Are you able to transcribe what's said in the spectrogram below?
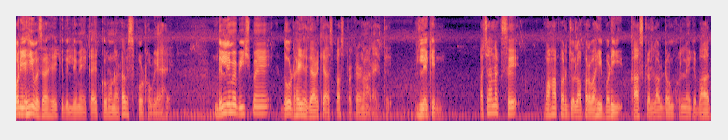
और यही वजह है कि दिल्ली में एकाएक कोरोना का विस्फोट हो गया है। दिल्ली में बीच में दो ढाई हज़ार के आसपास प्रकरण आ रहे थे। लेकिन अचानक से वहाँ पर जो लापरवाही बढ़ी, खासकर लॉकडाउन खुलने के बाद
